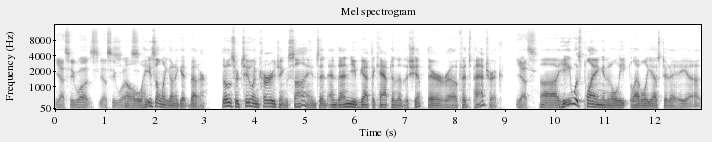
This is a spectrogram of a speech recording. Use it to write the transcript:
Yes, he was. Yes, he was. So he's only going to get better. Those are two encouraging signs, and and then you've got the captain of the ship there, uh, Fitzpatrick. Yes. Uh, he was playing at an elite level yesterday. Uh,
